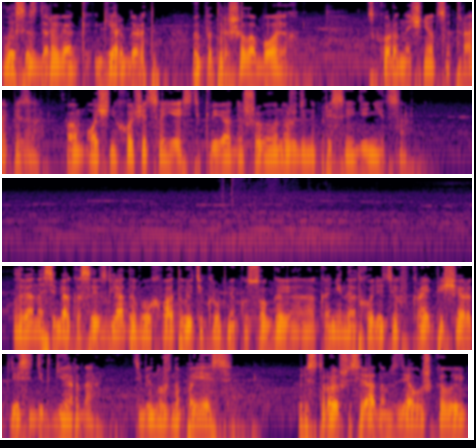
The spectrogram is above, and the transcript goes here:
Лысый здоровяк Герберт выпотрошил обоих. Скоро начнется трапеза. Вам очень хочется есть. Кривя душой, вы вынуждены присоединиться. Ловя на себя косые взгляды, вы ухватываете крупный кусок э, конины и отходите в край пещеры, где сидит Герда. Тебе нужно поесть. Пристроившись рядом с девушкой, вы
